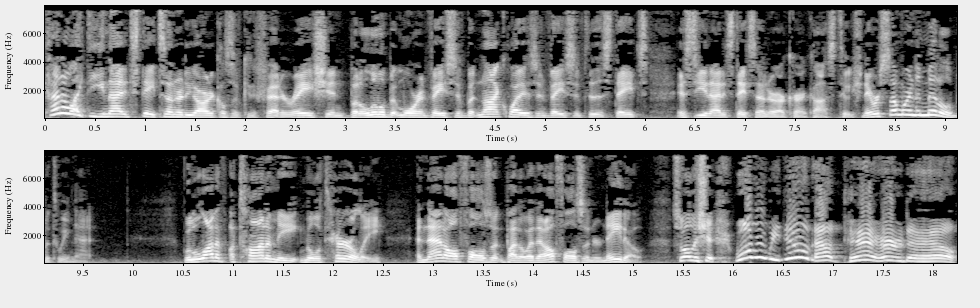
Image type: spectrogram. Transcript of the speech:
kind of like the United States under the Articles of Confederation, but a little bit more invasive, but not quite as invasive to the states as the United States under our current Constitution. They were somewhere in the middle between that. With a lot of autonomy militarily, and that all falls, by the way, that all falls under NATO. So all this shit, what would we do about terror now?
